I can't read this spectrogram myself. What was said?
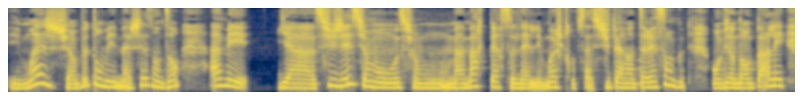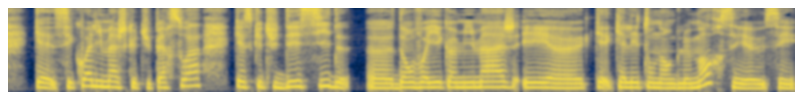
Et moi je suis un peu tombée de ma chaise en disant ah mais il y a un sujet sur mon sur ma marque personnelle et moi je trouve ça super intéressant. On vient d'en parler. C'est quoi l'image que tu perçois? Qu'est-ce que tu décides euh, d'envoyer comme image? Et euh, quel est ton angle mort? C'est euh, c'est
